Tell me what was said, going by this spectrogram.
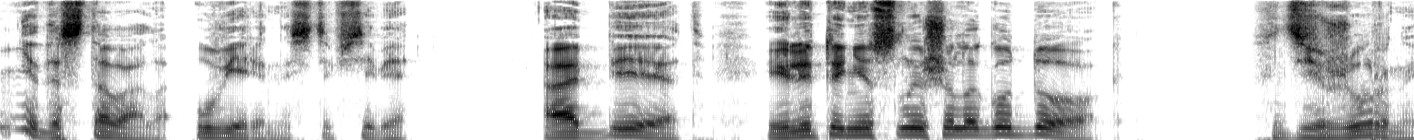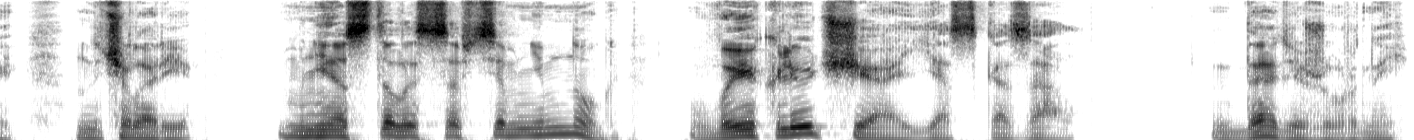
недоставало уверенности в себе. «Обед! Или ты не слышала гудок?» «Дежурный», — начала Ри. «Мне осталось совсем немного». «Выключай», — я сказал. «Да, дежурный».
